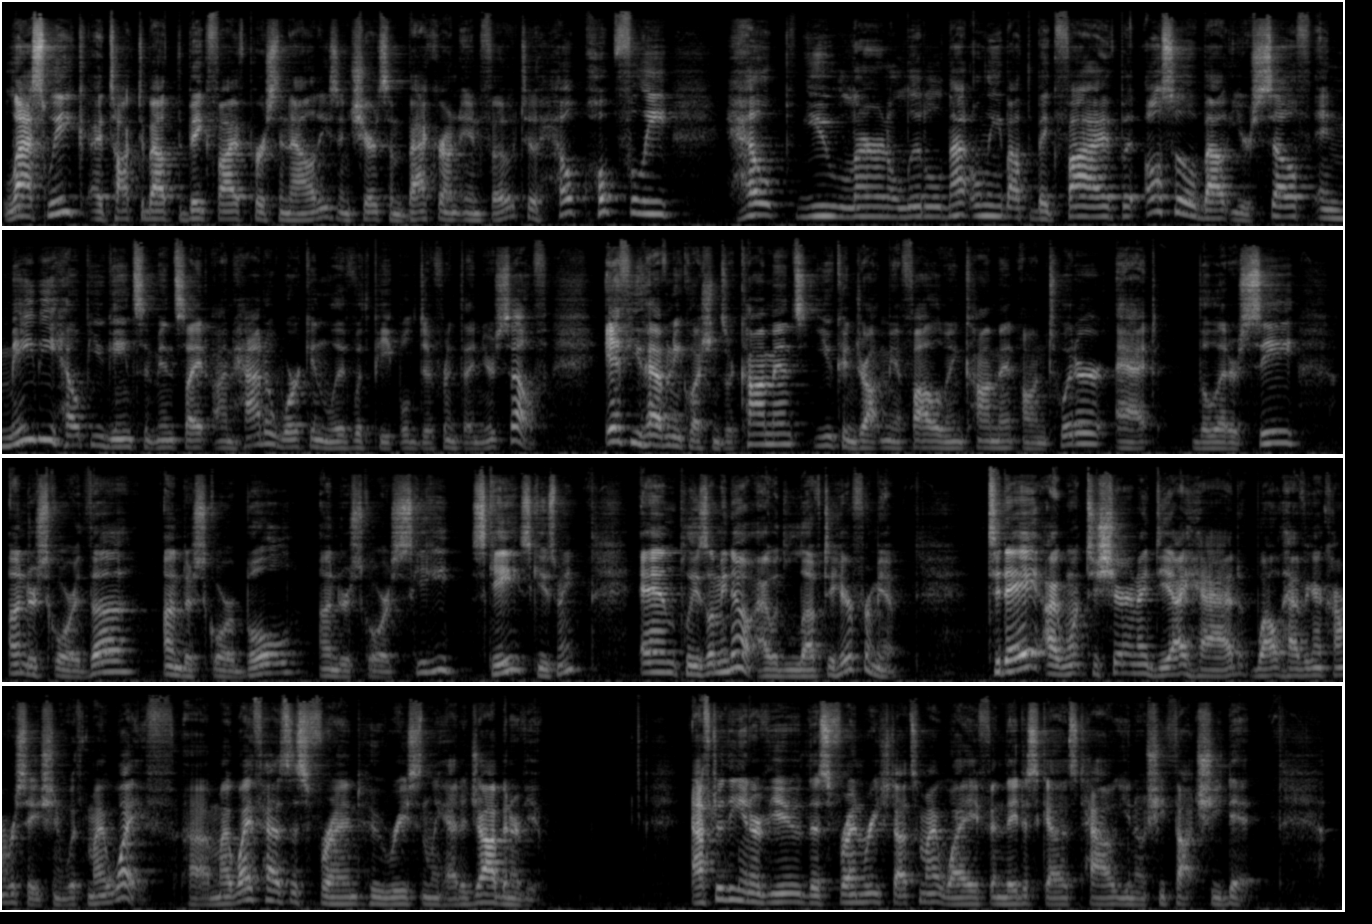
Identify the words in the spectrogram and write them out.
Last week, I talked about the Big Five personalities and shared some background info to help, hopefully, help you learn a little not only about the Big Five, but also about yourself and maybe help you gain some insight on how to work and live with people different than yourself. If you have any questions or comments, you can drop me a following comment on Twitter at the letter C underscore the underscore bull underscore ski ski excuse me. And please let me know. I would love to hear from you Today, I want to share an idea I had while having a conversation with my wife. Uh, my wife has this friend who recently had a job interview. After the interview, this friend reached out to my wife and they discussed how, you know, she thought she did.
